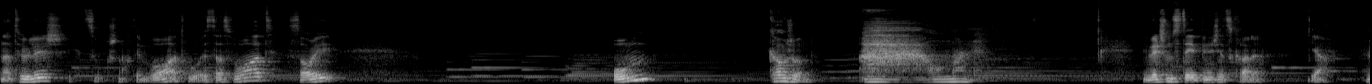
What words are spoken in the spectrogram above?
natürlich, jetzt suche ich nach dem Wort, wo ist das Wort? Sorry. Um, komm schon. Ah, oh Mann. In welchem State bin ich jetzt gerade? Ja.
